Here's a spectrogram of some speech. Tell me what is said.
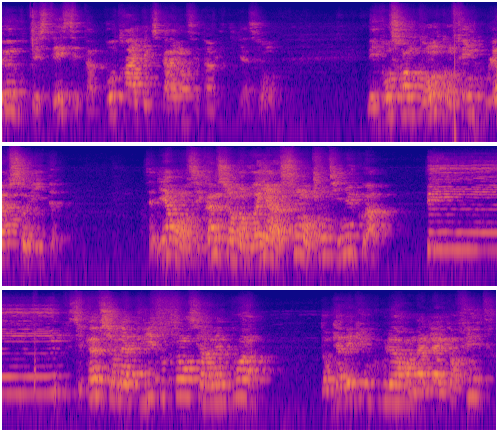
eux, vous testez, c'est un beau travail d'expérience et d'investigation. Mais ils vont se rendre compte qu'on fait une couleur solide. C'est-à-dire, on- c'est comme si on envoyait un son en continu, quoi. C'est comme si on appuyait tout le temps sur un même point. Donc avec une couleur en maglite en filtre,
